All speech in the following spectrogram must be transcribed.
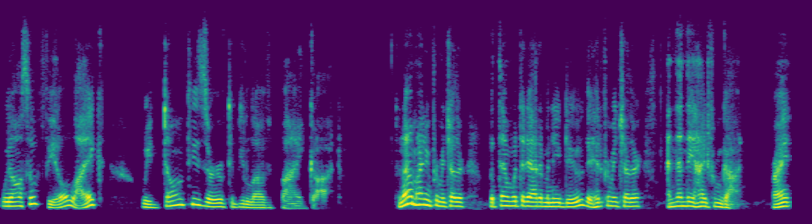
we also feel like we don't deserve to be loved by God. So now I'm hiding from each other. But then what did Adam and Eve do? They hid from each other and then they hide from God, right?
